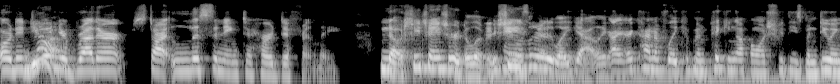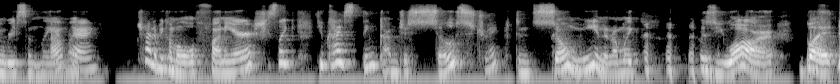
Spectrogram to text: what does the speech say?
or did you yeah. and your brother start listening to her differently? No, she changed her delivery. She, she was literally it. like, yeah, like I, I, kind of like have been picking up on what Shruthi's been doing recently. Okay. And, like, trying to become a little funnier. She's like, you guys think I'm just so strict and so mean. And I'm like, because you are, but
